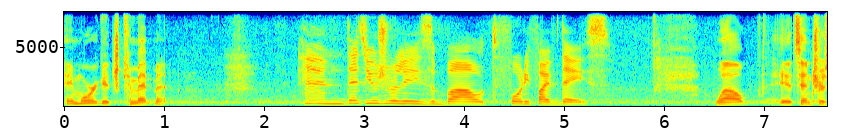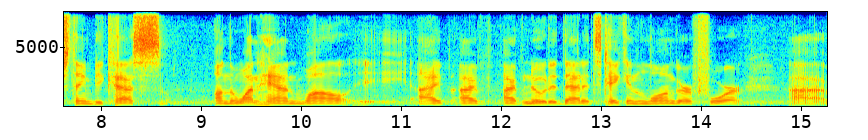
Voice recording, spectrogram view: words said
a mortgage commitment. And that usually is about 45 days. Well, it's interesting because, on the one hand, while I've, I've, I've noted that it's taken longer for uh,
